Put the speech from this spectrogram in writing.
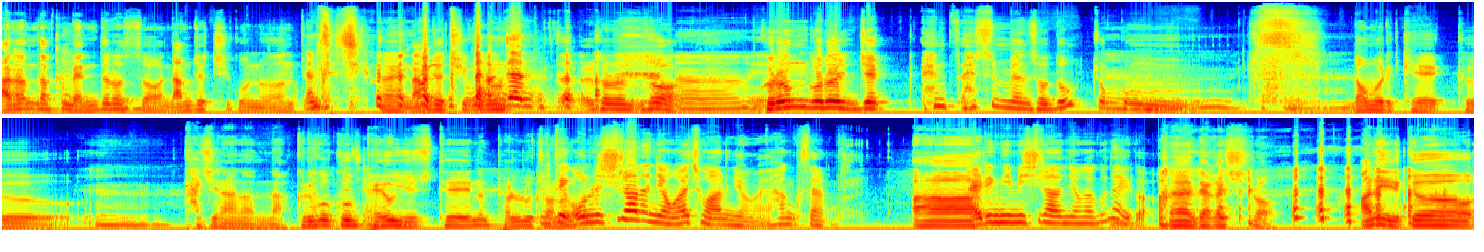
아름답게 만들었어 남자치고는. 남자치고 네, 남자치고는 남자도 그래서 어, 예. 그런 거를 이제 했, 했으면서도 조금 음. 너무 이렇게 그 가진 않았나. 그리고 그 음. 배우 유지태는 별로 근데 저는 오늘 싫어하는 영화야 좋아하는 영화야 한국 사람들이 아 아이링님이 싫어하는 영화구나 이거 네, 내가 싫어. 아니 그.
